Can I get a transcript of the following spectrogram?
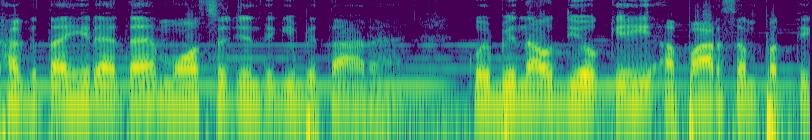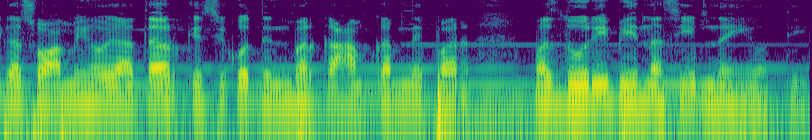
ठगता ही रहता है, मौत से ज़िंदगी बिता रहा है। कोई बिना उद्योग के ही अपार संपत्ति का स्वामी हो जाता है और किसी को दिन भर काम करने पर मजदूरी भी नसीब नहीं होती।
